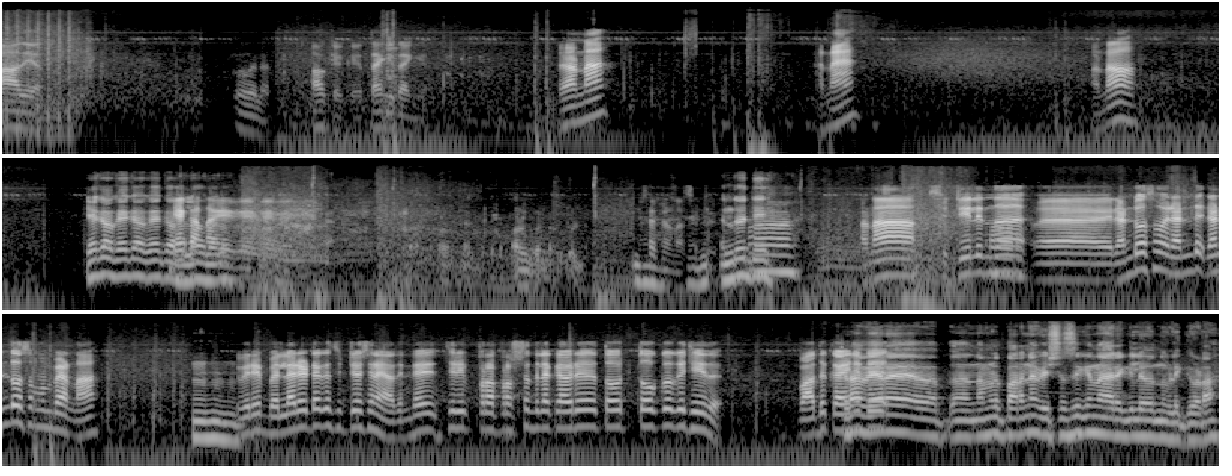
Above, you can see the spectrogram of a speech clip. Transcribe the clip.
ആ അതെ അതെ. Okay okay thank you thank you അണ്ണാ? അണ്ണാ? അണ്ണാ കേക്കാ കേക്കാ കേക്കാ. സെറ്റ് അണ്ണാ സിറ്റിയിൽ ഇന്ന് രണ്ടു ദിവസം രണ്ട് രണ്ട് ദിവസം മുമ്പേ അണ്ണാ. ഇവർ ബെല്ലാരിട്ടൊക്കെ സിറ്റുവേഷനായി അതിന്റെ ഇച്ചിരി പ്രശ്നത്തിലൊക്കെ അവർ തോക്കുകയൊക്കെ ചെയ്ത്. അപ്പൊ അത് കഴിഞ്ഞിട്ട് വേറെ നമ്മൾ പറഞ്ഞ വിശ്വസിക്കുന്ന ആരെങ്കിലും ഒന്ന് വിളിക്കൂടാ.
